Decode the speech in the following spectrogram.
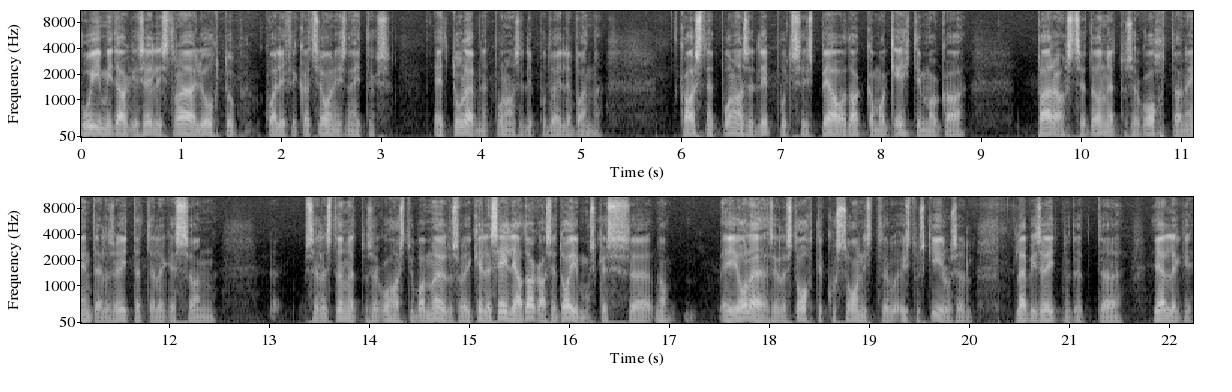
kui midagi sellist rajal juhtub, kvalifikatsioonis näiteks, et tuleb need punased lipud välja panna, kas need punased lipud siis peavad hakkama kehtima ka pärast seda õnnetuse kohta nendele sõitjatele, kes on sellest õnnetuse kohast juba möödus või kelle selja taga see toimus, kes noh, ei ole sellest ohtlikust tsoonist võistluskiirusel läbi sõitnud, et äh, jällegi,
